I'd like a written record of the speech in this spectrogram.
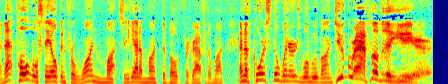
And that poll will stay open for one month. So you got a month to vote for Graph of the Month. And of course, the winners will move on to Graph of the Year,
